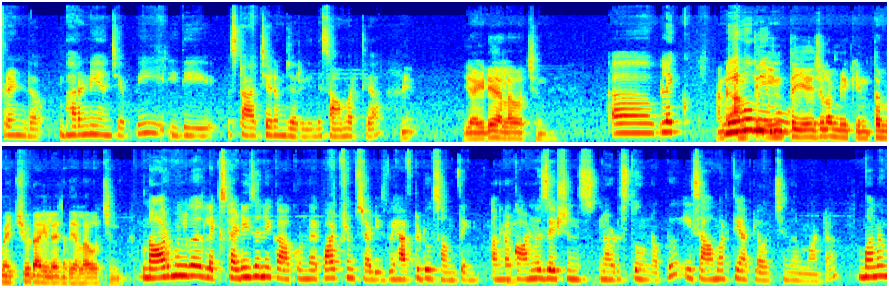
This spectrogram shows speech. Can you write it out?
ఫ్రెండ్ భరణి అని చెప్పి ఇది స్టార్ట్ చేయడం జరిగింది సామర్థ్య. ఈ ఐడియా ఎలా వచ్చింది? లైక్ మేము ఇంత ఏజ్లో మీకు ఇంత మెచ్యూర్డ్ ఐలేజ్ ఎలా వచ్చింది నార్మల్గా లైక్ స్టడీస్ అనే కాకుండా apart from studies we have to do something అన్న. కాన్వర్జేషన్స్ నడుస్తూ ఉన్నప్పుడు ఈ సామర్థ్యం అట్లా వచ్చిందనమాట మనం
